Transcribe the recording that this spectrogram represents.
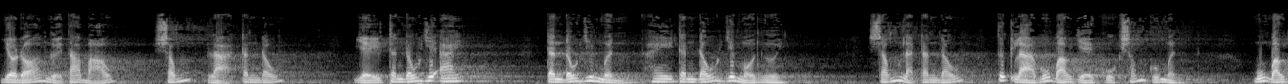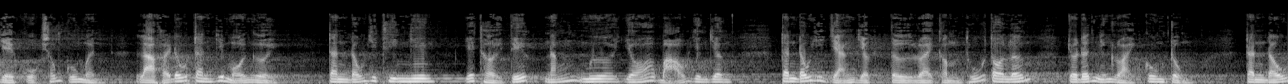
Do đó người ta bảo sống là tranh đấu. Vậy tranh đấu với ai? Tranh đấu với mình hay tranh đấu với mọi người? Sống là tranh đấu, tức là muốn bảo vệ cuộc sống của mình. Muốn bảo vệ cuộc sống của mình là phải đấu tranh với mọi người, tranh đấu với thiên nhiên, với thời tiết, nắng, mưa, gió, bão, vân vân, tranh đấu với dạng vật từ loài cầm thú to lớn cho đến những loài côn trùng. Tranh đấu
